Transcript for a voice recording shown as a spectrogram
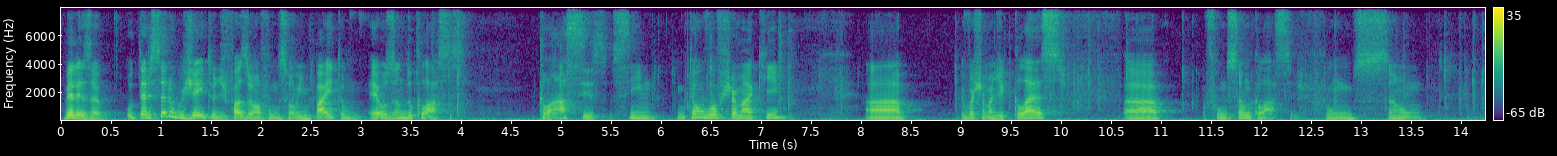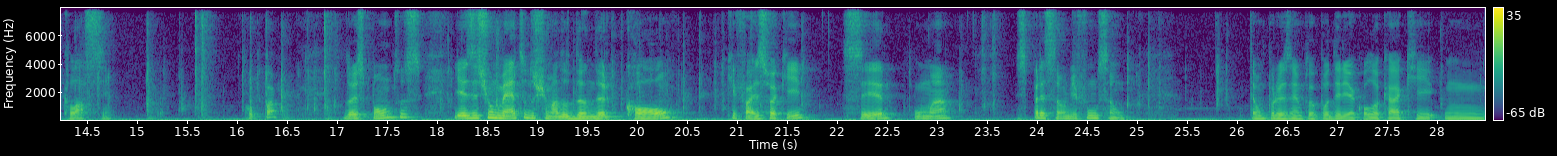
Beleza, o terceiro jeito de fazer uma função em Python é usando classes. Classes? Sim. Então eu vou chamar aqui, uh, eu vou chamar de class, uh, função classe. Função classe. Opa, dois pontos. E existe um método chamado dunderCall, que faz isso aqui ser uma expressão de função. Então, por exemplo, eu poderia colocar aqui um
